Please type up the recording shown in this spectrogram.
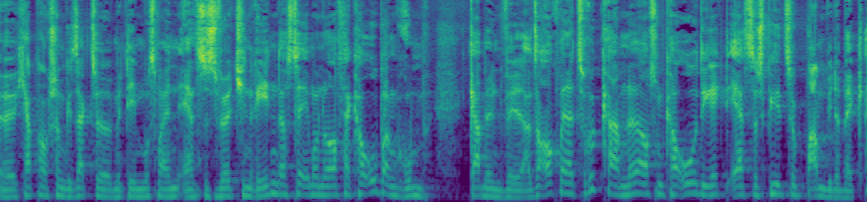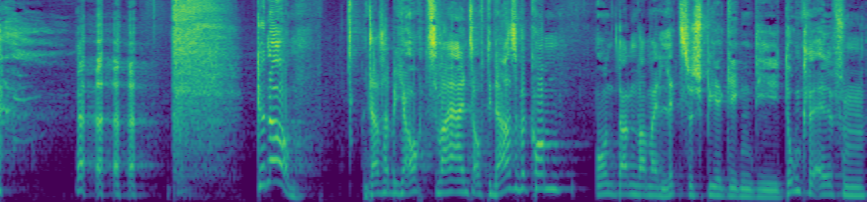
äh, ich habe auch schon gesagt, mit dem muss man ein ernstes Wörtchen reden, dass der immer nur auf der K.O.-Bank rumgammeln will. Also auch wenn er zurückkam, ne, aus dem K.O. direkt erstes Spielzug, bam, wieder weg. genau. Das habe ich auch 2-1 auf die Nase bekommen. Und dann war mein letztes Spiel gegen die Dunkelelfen.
